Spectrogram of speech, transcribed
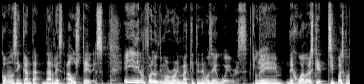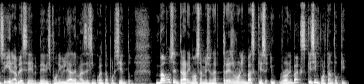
como nos encanta darles a ustedes. Y Dillon fue el último running back que tenemos de waivers. Eh, de jugadores que sí puedes conseguir, háblese de disponibilidad de más del 50%. Vamos a entrar y vamos a mencionar tres running backs que es, running backs que es importante que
